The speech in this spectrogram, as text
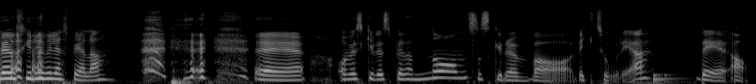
Vem skulle du vilja spela? eh, om jag skulle spela någon så skulle det vara Victoria. Det, ja.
